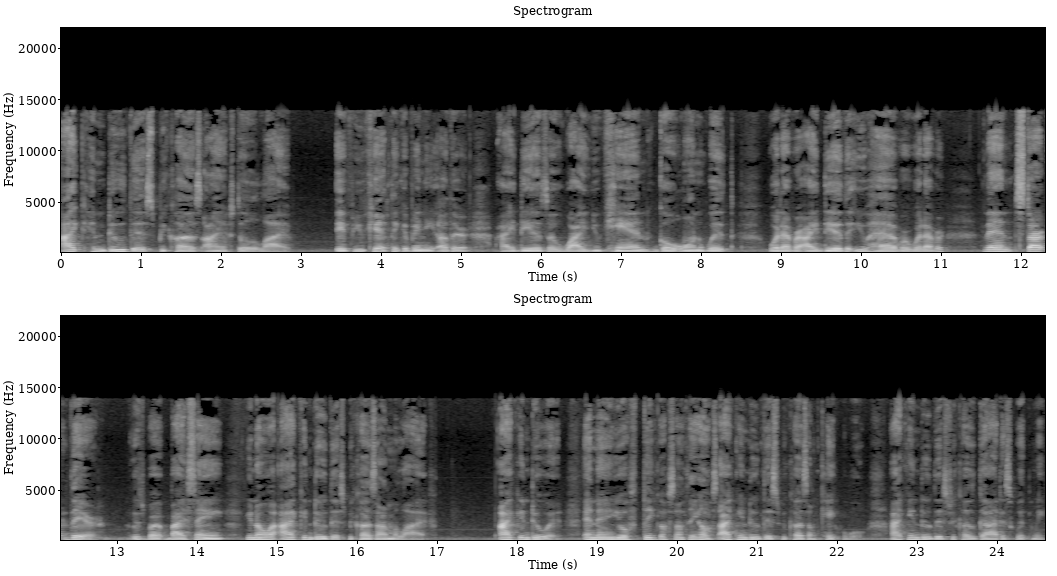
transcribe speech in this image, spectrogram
I can do this because i am still alive. If you can't think of any other ideas of why you can go on with whatever idea that you have or whatever, then start there by, by saying, you know what, I can do this because I'm alive. I can do it. And then you'll think of something else. I can do this because I'm capable. I can do this because God is with me.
